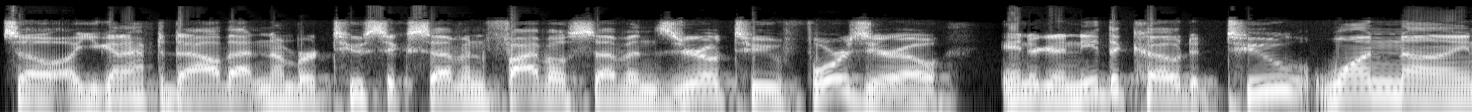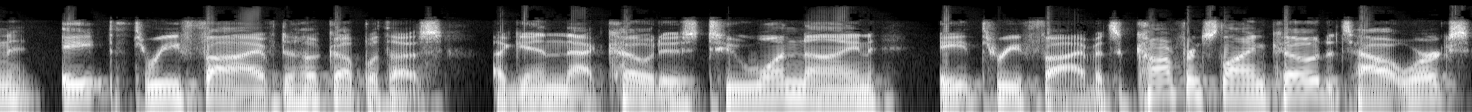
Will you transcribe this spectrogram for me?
So uh, you're going to have to dial that number 267 507 0240 and you're going to need the code 219835 to hook up with us. Again, that code is 219835. It's a conference line code, it's how it works,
